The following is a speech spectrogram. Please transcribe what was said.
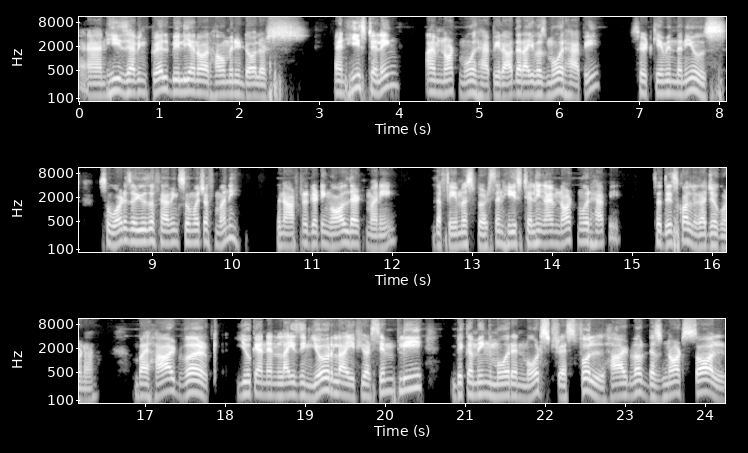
And he's having 12 billion or how many dollars. And he's telling, I'm not more happy. Rather, I was more happy. So it came in the news. So what is the use of having so much of money? When after getting all that money, the famous person, he's telling, I'm not more happy. So this is called Rajoguna. By hard work, you can analyze in your life. You're simply becoming more and more stressful. Hard work does not solve.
